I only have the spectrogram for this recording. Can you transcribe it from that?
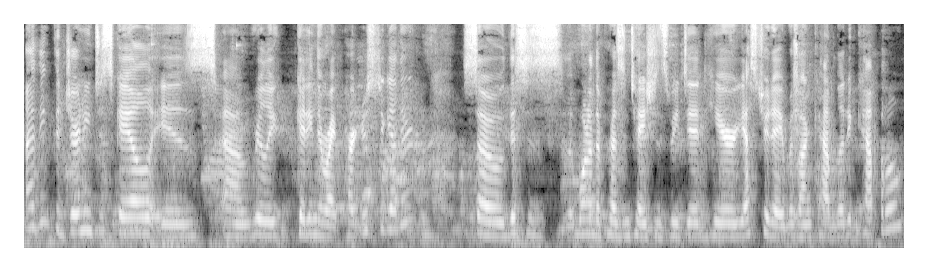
I think the journey to scale is uh, really getting the right partners together. So this is one of the presentations we did here yesterday was on catalytic capital.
